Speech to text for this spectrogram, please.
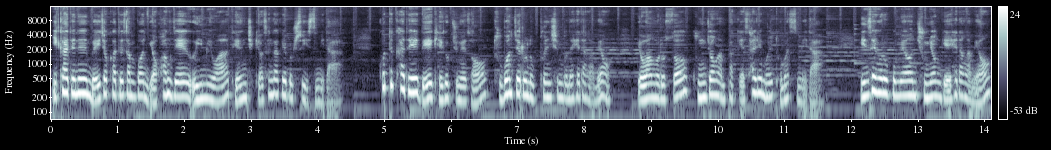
이 카드는 메이저 카드 3번 여황제의 의미와 대응시켜 생각해 볼 수 있습니다. 코트 카드의 네 계급 중에서 두 번째로 높은 신분에 해당하며 여왕으로서 궁정 안팎의 살림을 도맡습니다. 인생으로 보면 중년기에 해당하며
